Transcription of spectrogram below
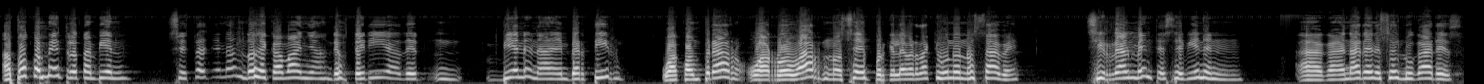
A pocos metros también se está llenando de cabañas, de hostería, de, mm, vienen a invertir o a comprar o a robar, no sé, porque la verdad que uno no sabe si realmente se vienen a ganar en esos lugares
